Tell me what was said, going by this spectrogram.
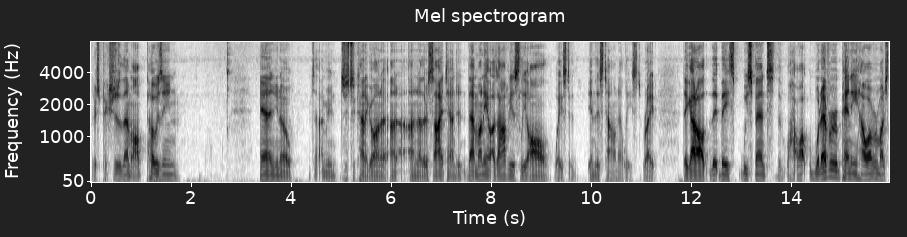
There's pictures of them all posing. And, you know, I mean, just to kind of go on, a, on, on another side tangent, that money was obviously all wasted in this town, at least, right? They got all they, they we spent the, whatever penny, however much,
